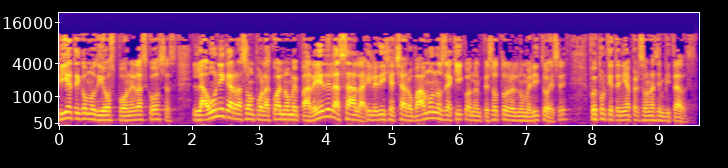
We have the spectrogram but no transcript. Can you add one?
Fíjate cómo Dios pone las cosas. La única razón por la cual no me paré de la sala y le dije a Charo, vámonos de aquí cuando empezó todo el numerito ese, fue porque tenía personas invitadas.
